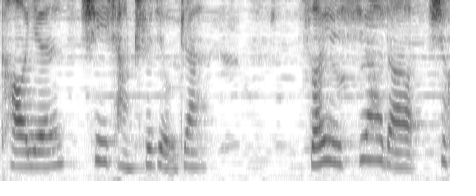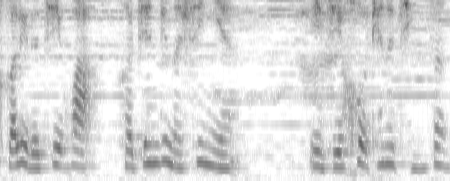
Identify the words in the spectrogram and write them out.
考研是一场持久战，所以需要的是合理的计划和坚定的信念，以及后天的勤奋。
